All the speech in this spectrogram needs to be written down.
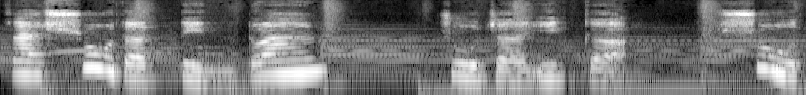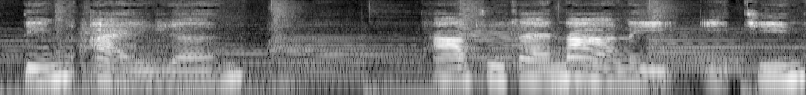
在树的顶端。住着一个树顶矮人，他住在那里已经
